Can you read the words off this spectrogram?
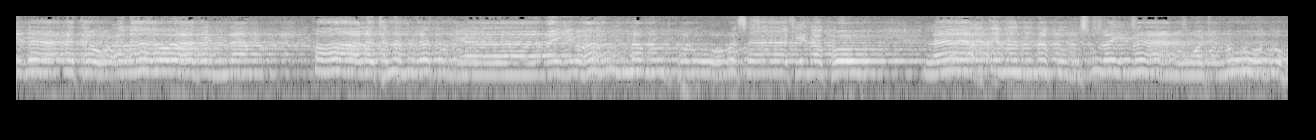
إذا أتوا على واد النمل قالت نملة يا أيها النمل ادخلوا مساكنكم لا يحطمنكم سليمان وجنوده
